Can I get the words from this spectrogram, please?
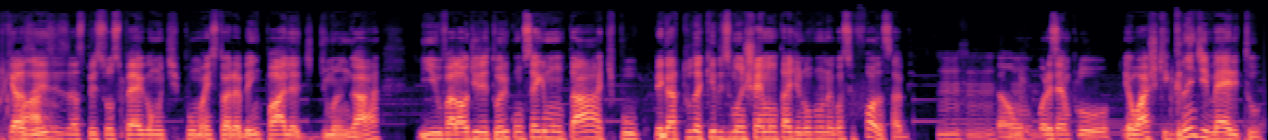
Porque claro. às vezes as pessoas pegam, tipo, uma história bem palha de, de mangá e vai lá o diretor e consegue montar, tipo, pegar tudo aquilo, desmanchar e montar de novo num negócio foda, sabe? Uhum, então, uhum. por exemplo, eu acho que grande mérito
